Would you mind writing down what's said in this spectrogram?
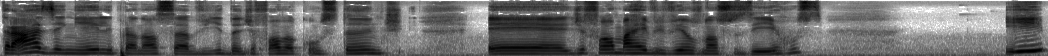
trazem ele para nossa vida de forma constante, é, de forma a reviver os nossos erros e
